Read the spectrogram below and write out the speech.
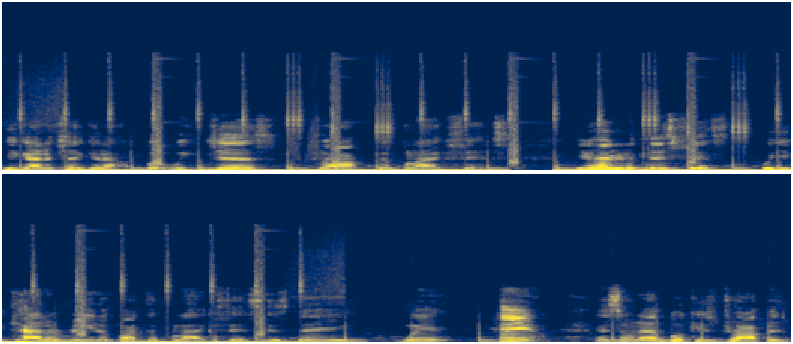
you gotta check it out. But we just dropped the Black Fits. You heard of the Misfits. Well, you gotta read about the Black Fits because they went ham. And so that book is dropping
